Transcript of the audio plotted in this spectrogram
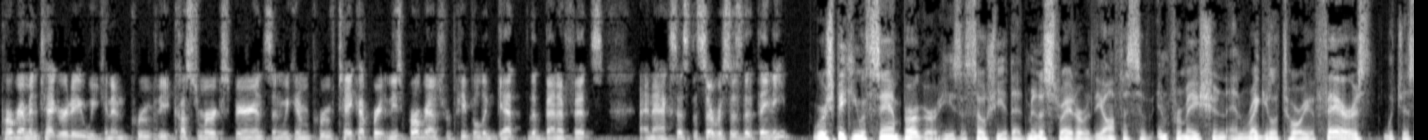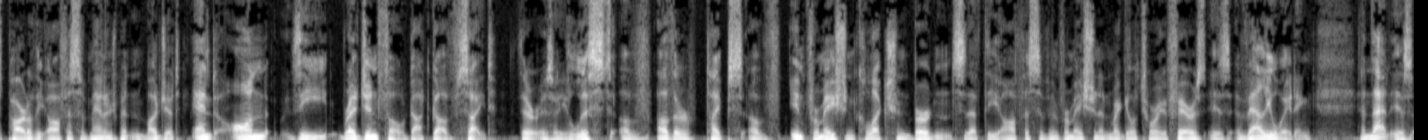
program integrity, we can improve the customer experience, and we can improve take up rate in these programs for people to get the benefits and access the services that they need. We're speaking with Sam Berger. He's Associate Administrator of the Office of Information and Regulatory Affairs, which is part of the Office of Management and Budget, and on the reginfo.gov site there is a list of other types of information collection burdens that the Office of Information and Regulatory Affairs is evaluating. And that is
